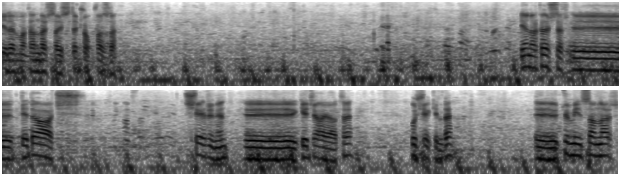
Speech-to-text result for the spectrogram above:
gelen vatandaş sayısı da çok fazla. Yani arkadaşlar eee Dede Ağaç şehrinin eee, gece hayatı bu şekilde. Eee, tüm insanlar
